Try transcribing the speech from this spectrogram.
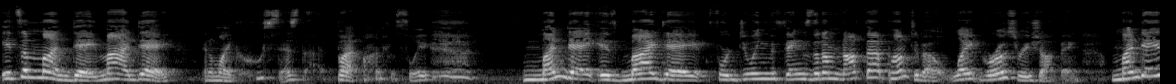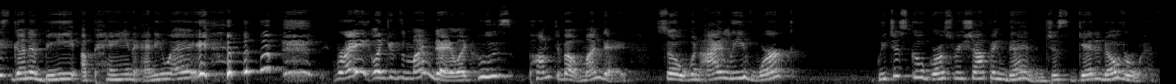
it's a Monday, my day. And I'm like, who says that? But honestly, Monday is my day for doing the things that I'm not that pumped about, like grocery shopping. Monday's gonna be a pain anyway, right? Like it's Monday, like who's pumped about Monday? So when I leave work, we just go grocery shopping then and just get it over with.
